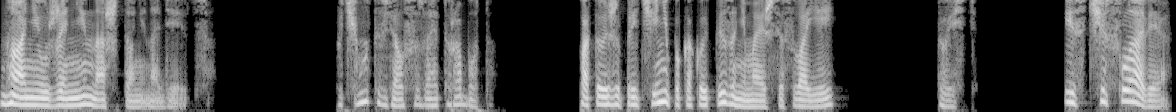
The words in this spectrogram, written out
но они уже ни на что не надеются. Почему ты взялся за эту работу? По той же причине, по какой ты занимаешься своей. То есть? Из тщеславия.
